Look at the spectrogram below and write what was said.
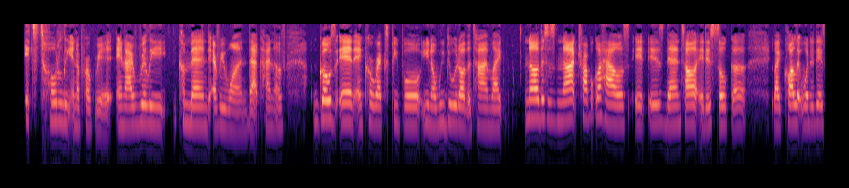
It's totally inappropriate and i really commend everyone that kind of goes in and corrects people. You know, we do it all the time. Like, no, this is not tropical house. It is dancehall. It is soca. Like, call it what it is.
